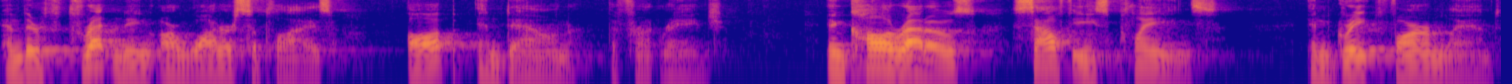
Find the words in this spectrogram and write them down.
and they're threatening our water supplies up and down the Front Range. In Colorado's southeast plains, in great farmland,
